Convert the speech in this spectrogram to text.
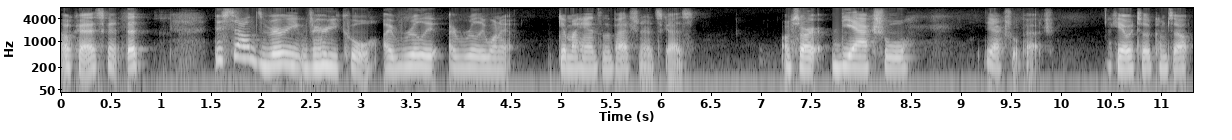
Okay, that's gonna that. This sounds very very cool. I really I really want to get my hands on the patch notes, guys. I'm sorry, the actual, the actual patch. I can't wait till it comes out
